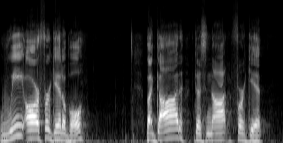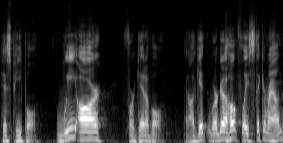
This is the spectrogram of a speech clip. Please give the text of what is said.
we are forgettable, but God does not forget his people. We are forgettable. And I'll get we're going to hopefully stick around.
